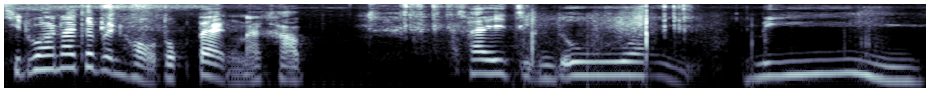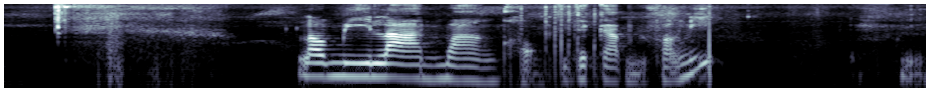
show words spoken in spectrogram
คิดว่าน่าจะเป็นของตกแต่งนะครับ ใช่จริงด้วย นี่ เรามีลานวางของกิจกรรมอยู่ฝั่งนี้นี่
